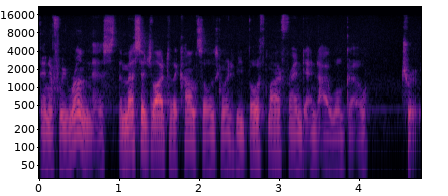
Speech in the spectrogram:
then if we run this, the message logged to the console is going to be both my friend and I will go true.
